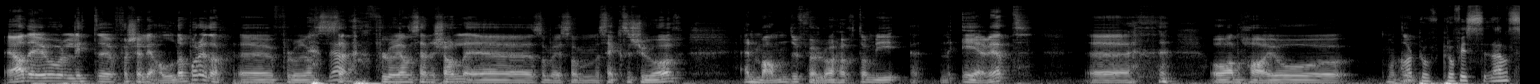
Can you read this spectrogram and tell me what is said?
Ja, det er jo litt uh, forskjellig alder på dem, da. Florian, det det. Florian Senechal er så mye som 26 år. En mann du følger og har hørt om i en evighet. Og han har jo måtte... han prof, profis, Det er hans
